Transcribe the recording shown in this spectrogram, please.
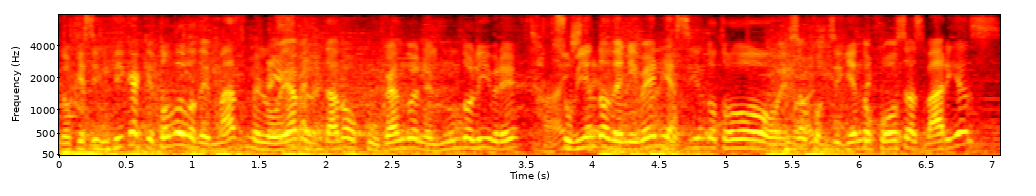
Lo que significa que todo lo demás me lo he aventado jugando en el mundo libre, subiendo de nivel y haciendo todo eso, consiguiendo cosas varias.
